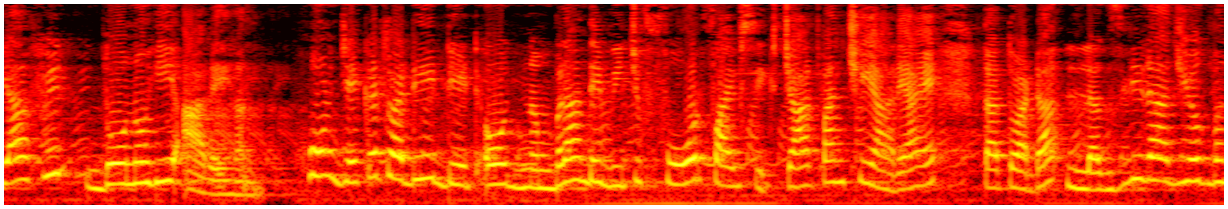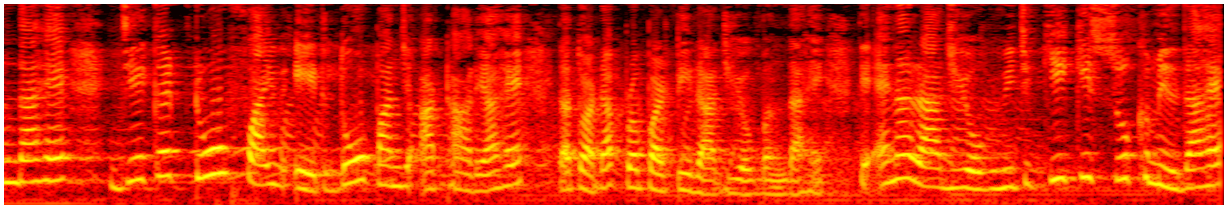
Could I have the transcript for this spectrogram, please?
ਜਾਂ ਫਿਰ ਦੋਨੋਂ ਹੀ ਆ ਰਹੇ ਹਨ। ਹੁਣ ਜੇਕਰ ਤੁਹਾਡੀ ਡੇਟ ਉਹ ਨੰਬਰਾਂ ਦੇ ਵਿੱਚ 4 5 6 4 5 6 ਆ ਰਿਹਾ ਹੈ, ਤਾਂ ਤੁਹਾਡਾ ਲਗਜ਼ਰੀ ਰਾਜਯੋਗ ਬੰਦਾ ਹੈ। ਜੇਕਰ 258 2 5 8 ਆ ਰਿਹਾ ਹੈ, ਤਾਂ ਤੁਹਾਡਾ ਪ੍ਰਾਪਰਟੀ ਰਾਜਯੋਗ ਬੰਦਾ ਹੈ। ਤੇ ਇਹਨਾਂ ਰਾਜਯੋਗ ਵਿੱਚ ਕੀ ਕੀ ਸੁੱਖ ਮਿਲਦਾ ਹੈ,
